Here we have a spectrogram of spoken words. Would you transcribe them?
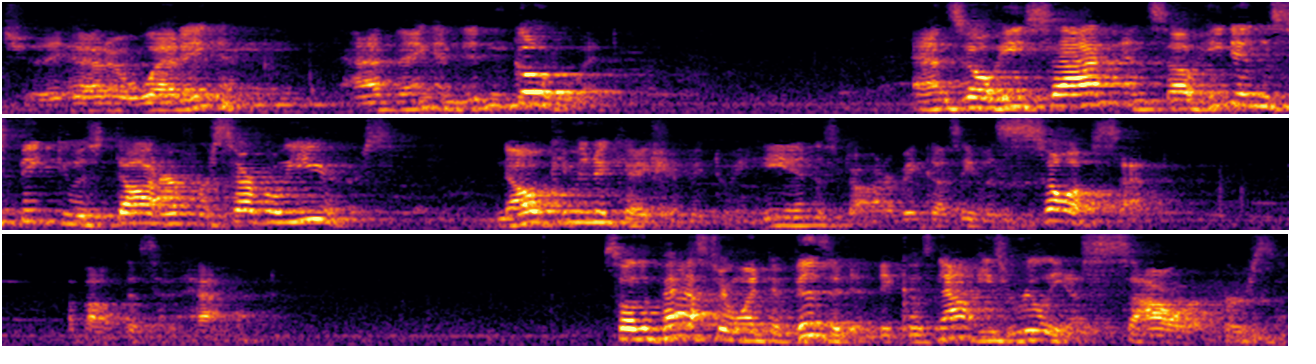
They had a wedding and had thing and didn't go to it. And so he sat, and so he didn't speak to his daughter for several years. No communication between he and his daughter because he was so upset about this had happened. So the pastor went to visit him because now he's really a sour person.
